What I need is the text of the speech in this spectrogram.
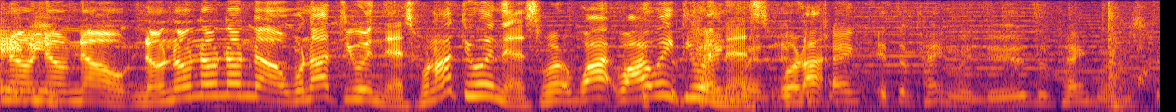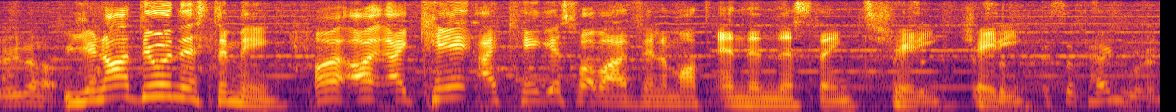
no, baby. no, no, no, no, no, no, no. We're not doing this. We're not doing this. We're, why, why are we doing this? We're not. it's a penguin, dude. It's a penguin, straight up. You're not doing this to me. I, I, I can't. I can't get swept by a Venomoth and then this thing. Shady, shady. It's a penguin.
